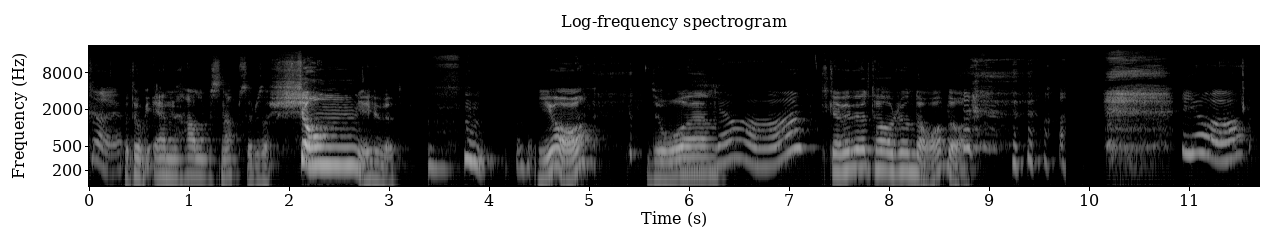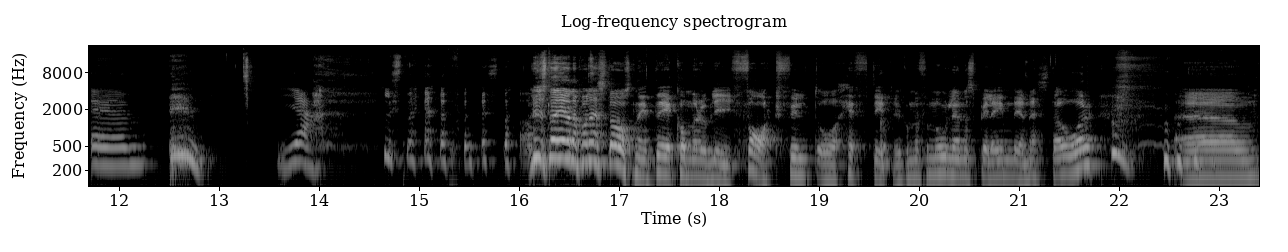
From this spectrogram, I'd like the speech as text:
snarare. Jag tog en halv snaps och det sa tjong i huvudet. Ja, då eh, Ja, ska vi väl ta och runda av då. ja, ehm, ja. Lyssna gärna på nästa avsnitt. Lyssna gärna på nästa avsnitt. Det kommer att bli fartfyllt och häftigt. Vi kommer förmodligen att spela in det nästa år. Ehm,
